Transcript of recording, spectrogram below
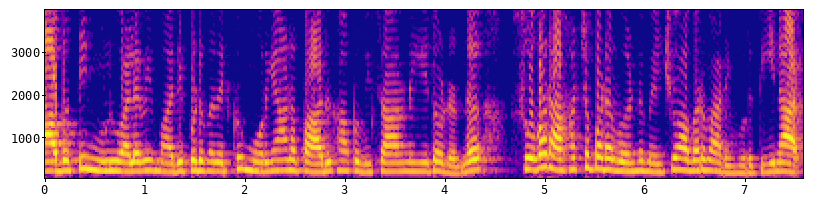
ஆபத்தின் முழு அளவை மதிப்பிடுவதற்கு முறையான பாதுகாப்பு விசாரணையை தொடர்ந்து சுவர் அகற்றப்பட வேண்டும் என்று அவர் அறிவுறுத்தினார்.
